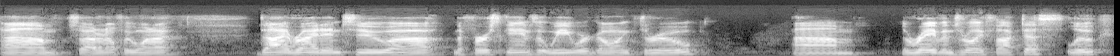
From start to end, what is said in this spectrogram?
Um, so I don't know if we want to dive right into uh, the first games that we were going through. Um, the Ravens really fucked us, Luke.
